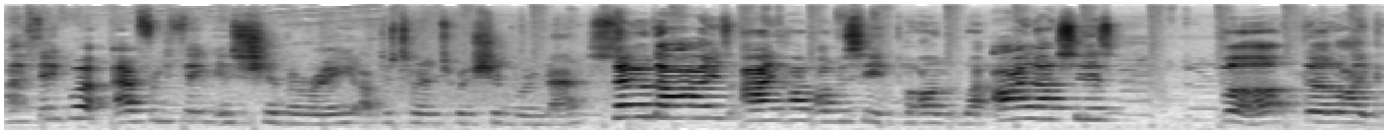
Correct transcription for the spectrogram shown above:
I think where everything is shimmery, I've just turned into a shimmery mess. So guys, I have obviously put on my eyelashes, but the like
